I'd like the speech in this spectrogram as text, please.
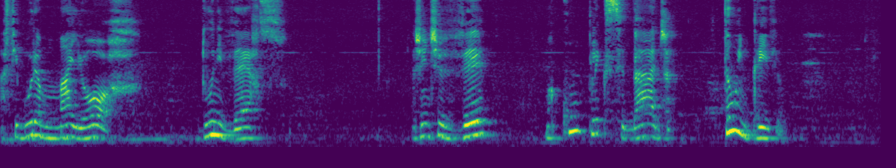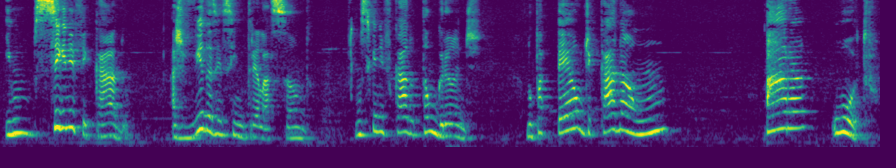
a figura maior do universo, a gente vê uma complexidade tão incrível e um significado, as vidas se entrelaçando, um significado tão grande no papel de cada um para o outro.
